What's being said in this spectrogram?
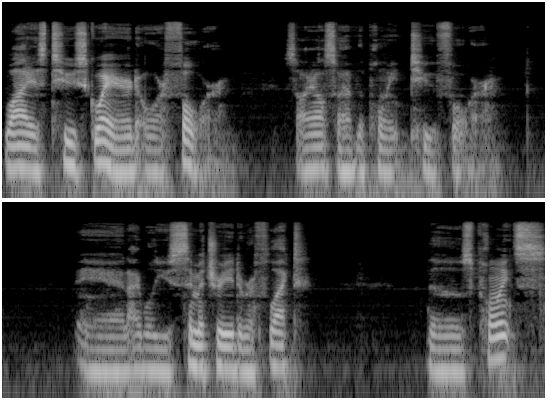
y is 2 squared, or 4. So I also have the point 2, 4. And I will use symmetry to reflect those points.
